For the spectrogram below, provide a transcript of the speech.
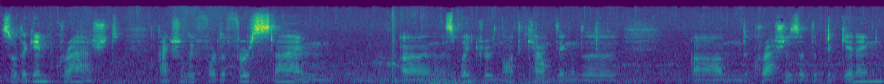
So the game crashed, actually for the first time uh, in this playthrough, not counting the um, the crashes at the beginning,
